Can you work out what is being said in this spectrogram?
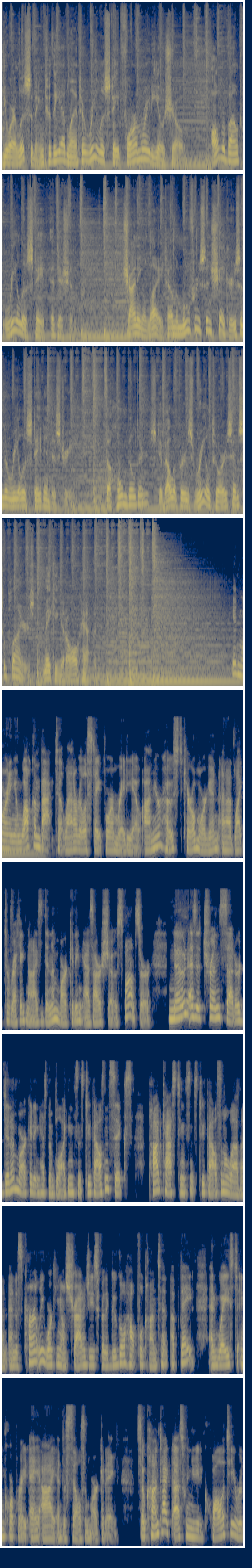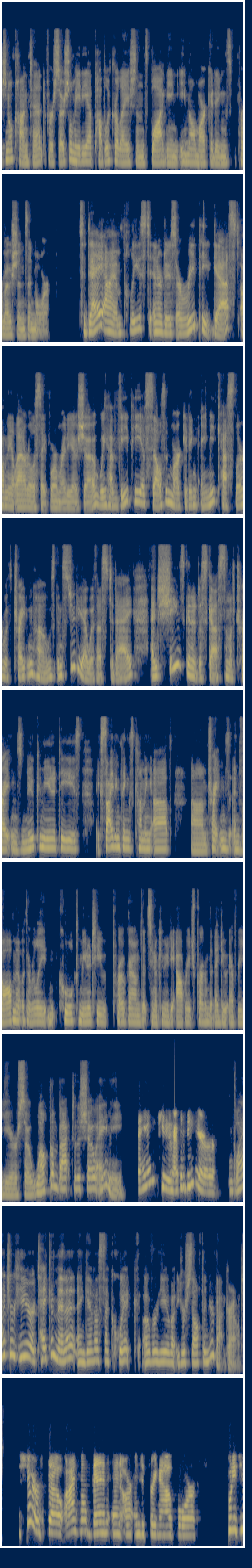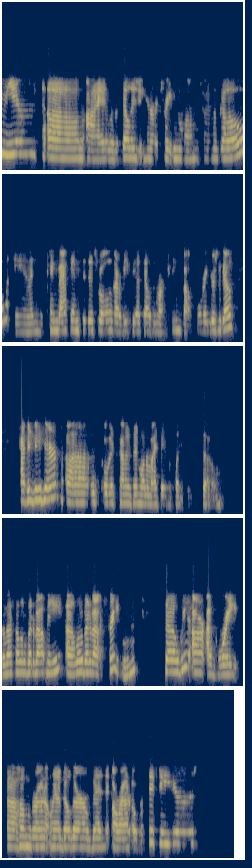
You are listening to the Atlanta Real Estate Forum radio show, all about real estate edition, shining a light on the movers and shakers in the real estate industry, the home builders, developers, realtors, and suppliers making it all happen. Good morning and welcome back to Atlanta Real Estate Forum Radio. I'm your host, Carol Morgan, and I'd like to recognize Denim Marketing as our show sponsor. Known as a trendsetter, Denim Marketing has been blogging since 2006, podcasting since 2011, and is currently working on strategies for the Google Helpful Content Update and ways to incorporate AI into sales and marketing. So contact us when you need quality original content for social media, public relations, blogging, email marketing, promotions, and more. Today, I am pleased to introduce a repeat guest on the Atlanta Real Estate Forum radio show. We have VP of Sales and Marketing, Amy Kessler with Traton Homes in studio with us today. And she's going to discuss some of Traton's new communities, exciting things coming up, um, Traton's involvement with a really cool community program that's, you know, community outreach program that they do every year. So, welcome back to the show, Amy. Thank you. Happy to be here. I'm glad you're here. Take a minute and give us a quick overview about yourself and your background. Sure. So, I have been in our industry now for 22 years. Um, I was a sales agent here at Traton a long time ago and came back into this role as our VP of Sales and Marketing about four years ago. Happy to be here. Uh, it's always kind of been one of my favorite places. So, so that's a little bit about me. A little bit about Traton. So we are a great uh, homegrown Atlanta builder. Been around over 50 years.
